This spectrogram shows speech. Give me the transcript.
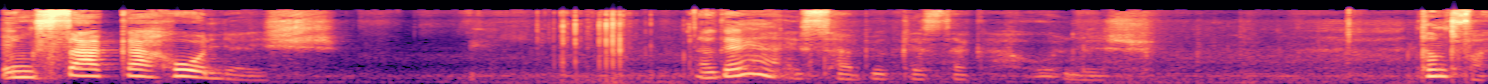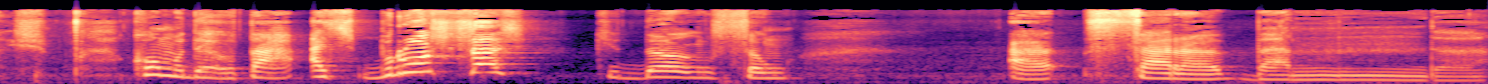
em saca-rolhas. Alguém sabe o que é saca-rolhas? Tanto faz. Como derrotar as bruxas que dançam a sarabanda.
